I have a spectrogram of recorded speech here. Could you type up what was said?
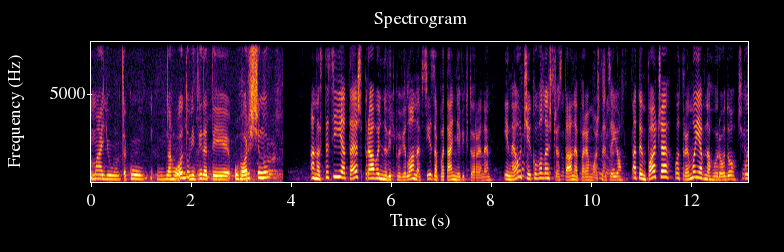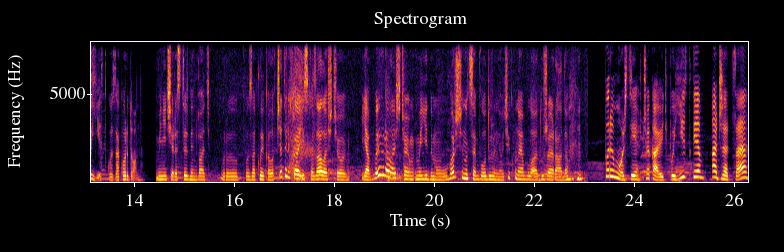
маю таку нагоду відвідати Угорщину. Анастасія теж правильно відповіла на всі запитання вікторини і не очікувала, що стане переможницею. А тим паче отримує в нагороду поїздку за кордон. Мені через тиждень-два закликала вчителька і сказала, що я виграла, що ми їдемо в Угорщину. Це було дуже неочікувано. Я була дуже рада. Переможці чекають поїздки, адже це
